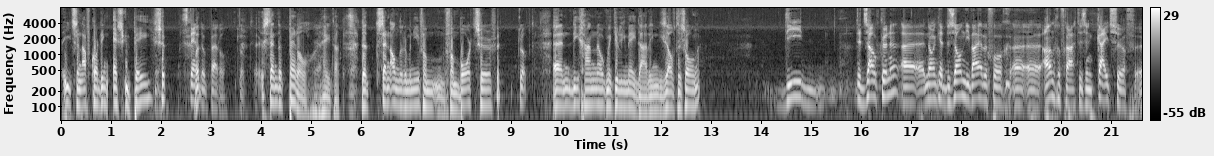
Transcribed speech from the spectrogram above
iets een afkorting, SUP, SUP, Stand-up paddle. Klopt. stand-up paddle heet dat. Dat zijn andere manieren van, van boardsurfen. Klopt. En die gaan ook met jullie mee daar in diezelfde zone? Die, dit zou kunnen. Eh, nog een keer, de zone die wij hebben voor eh, eh, aangevraagd is een kitesurf eh,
